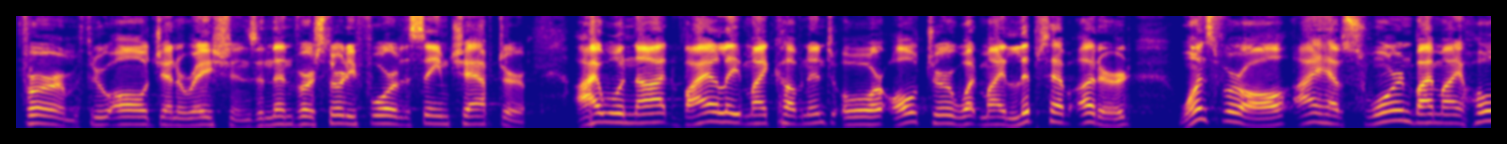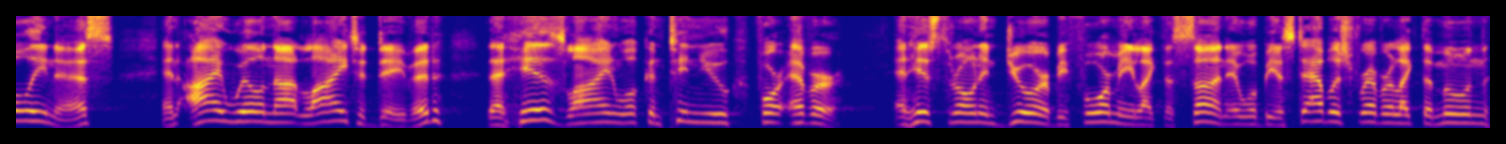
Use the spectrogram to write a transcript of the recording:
firm through all generations. And then verse 34 of the same chapter I will not violate my covenant or alter what my lips have uttered. Once for all, I have sworn by my holiness, and I will not lie to David, that his line will continue forever and his throne endure before me like the sun. It will be established forever like the moon,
